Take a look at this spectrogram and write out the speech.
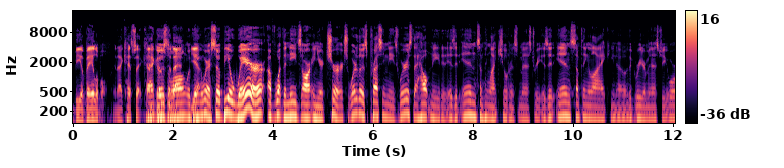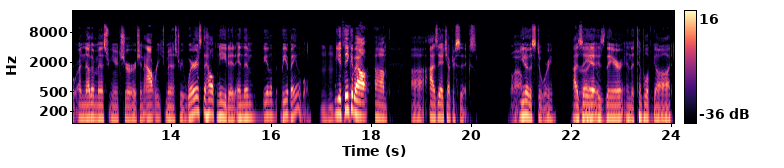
be available, and I guess that kind That of goes, goes, along that. with yeah. being aware. So be aware of what the needs are in your church. What are those pressing needs? Where is the help needed? Is it in something like children's ministry? Is it in something like you know the greeter ministry or another ministry in your church, an outreach ministry? Where is the help needed? And then be be available. Mhm. You think about um, uh, Isaiah chapter six. Wow. You know the story. Isaiah am. is there in the temple of God,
